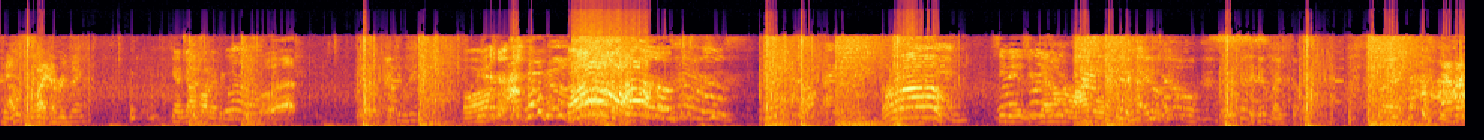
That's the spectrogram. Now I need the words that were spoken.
pay, That buy everything. Yeah, John bought everything. Whoa. Yeah, I can do Oh. oh, oh! man. Oh! In. CB, you're dead on arrival. I don't know. I was trying to hit myself. But Yeah, back,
